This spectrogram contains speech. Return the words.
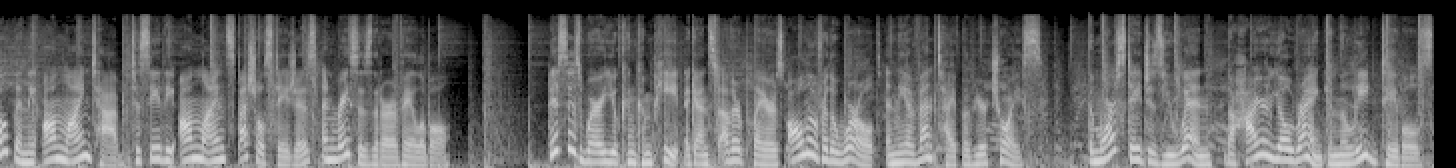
Open the Online tab to see the online special stages and races that are available. This is where you can compete against other players all over the world in the event type of your choice. The more stages you win, the higher you'll rank in the league tables.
